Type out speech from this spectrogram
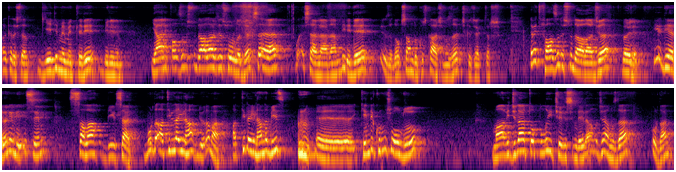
arkadaşlar 7 Mehmetleri bilelim. Yani Fazıl Üstü Dağlarca sorulacaksa eğer bu eserlerden biri de %99 karşımıza çıkacaktır. Evet Fazıl Üstü Dağlarca böyle. Bir diğer önemli isim Salah Birsel. Burada Atilla İlhan diyor ama Atilla İlhan'ı biz eee, kendi kurmuş olduğu Maviciler topluluğu içerisinde ele alacağımızda buradan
